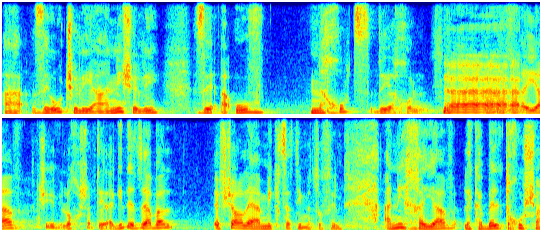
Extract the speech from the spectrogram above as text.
הזהות שלי, האני שלי, זה אהוב, נחוץ ויכול. אני חייב, תקשיב, לא חשבתי להגיד את זה, אבל אפשר להעמיק קצת עם הצופים. אני חייב לקבל תחושה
